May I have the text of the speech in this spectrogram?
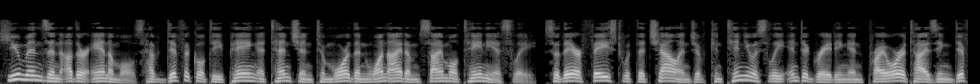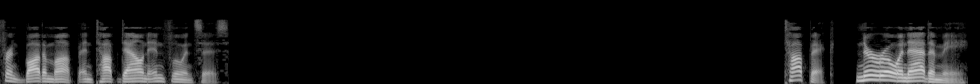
Humans and other animals have difficulty paying attention to more than one item simultaneously, so they are faced with the challenge of continuously integrating and prioritizing different bottom-up and top-down influences. Neuroanatomy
